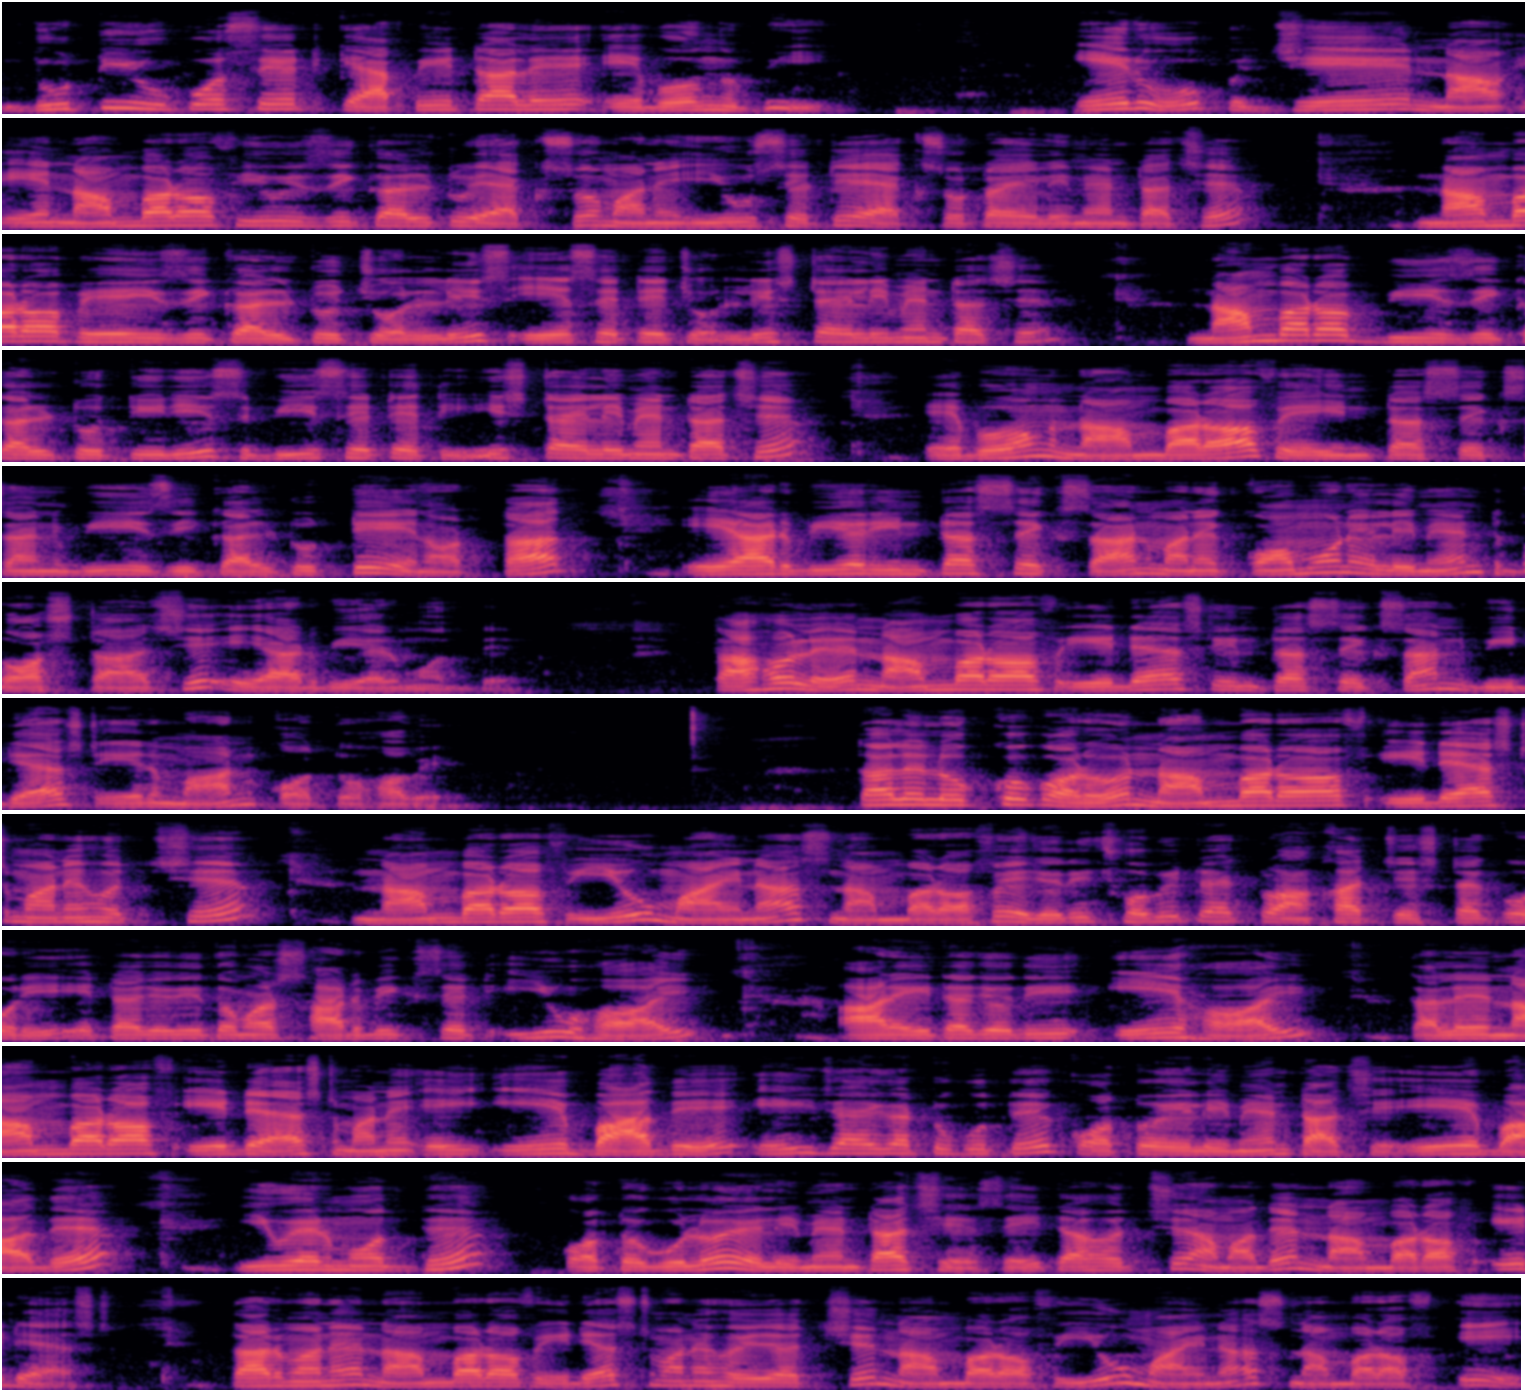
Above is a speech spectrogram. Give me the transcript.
দুটি উপসেট ক্যাপিটাল এ এবং বি এরূপ যে না এ number of U is equal to একশো মানে ইউ সেটে একশোটা এলিমেন্ট আছে। Number of A is equal to চল্লিশ এ সেটে চল্লিশটা এলিমেন্ট আছে। Number of B is equal to তিরিশ, বি সেটে তিরিশটা এলিমেন্ট আছে এবং number of A intersection B is equal to ten, অর্থাৎ এ আর বি এর ইন্টারসেকশান মানে কমন এলিমেন্ট দশটা আছে এ আর বি এর মধ্যে। তাহলে number of A dashed intersection B dashed এর মান কত হবে? তাহলে লক্ষ্য করো, নাম্বার অফ এ ড্যাস্ট মানে হচ্ছে number of U minus number of A যদি ছবিটা একটু আঁকার চেষ্টা করি, এটা যদি তোমার সার্বিক সেট ইউ হয়, আর এইটা যদি এ হয়, তাহলে নাম্বার অফ এ ড্যাস্ট মানে এই এ বাদে এই জায়গাটুকুতে কত এলিমেন্ট আছে? এ বাদে ইউ এর মধ্যে কতগুলো এলিমেন্ট আছে? সেইটা হচ্ছে আমাদের নাম্বার অফ এ ড্যাস্ট তার মানে নাম্বার অফ এ ড্যাস্ট মানে হয়ে যাচ্ছে number of U minus number of A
